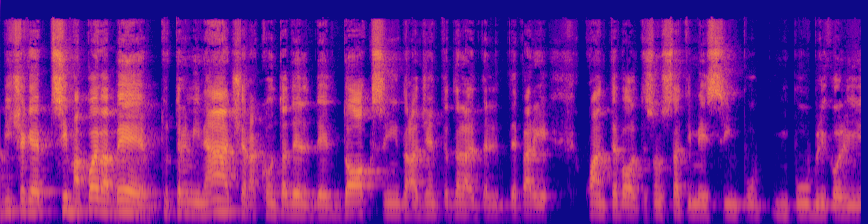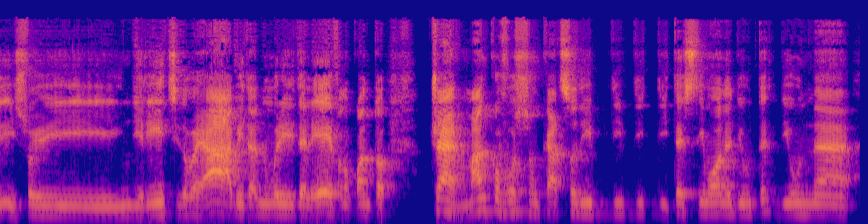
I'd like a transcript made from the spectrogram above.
dice che sì, ma poi vabbè, tutte le minacce, racconta del, del doxing della gente, della, delle, delle varie, quante volte sono stati messi in, pu- in pubblico i, i, suoi indirizzi, dove abita, i numeri di telefono, quanto, cioè, manco fosse un cazzo di, di, di, di testimone di un, di un uh,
